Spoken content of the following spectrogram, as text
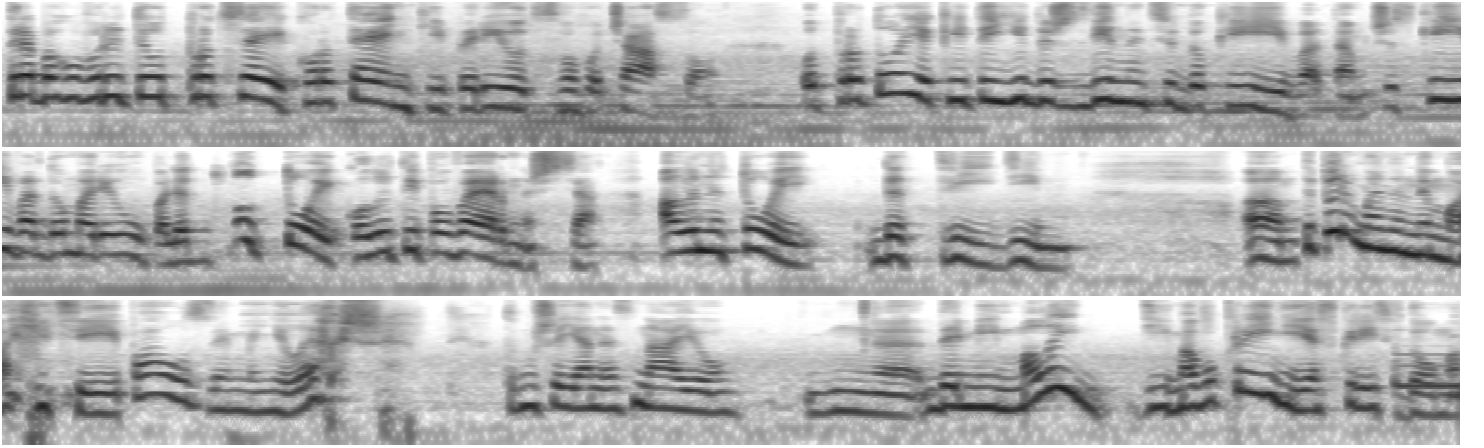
треба говорити от про цей коротенький період свого часу. От про той, який ти їдеш з Вінниці до Києва там, чи з Києва до Маріуполя. Ну, той, коли ти повернешся, але не той, де твій дім. А, тепер у мене немає цієї паузи, мені легше, тому що я не знаю, де мій малий дім, а в Україні я скрізь вдома.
